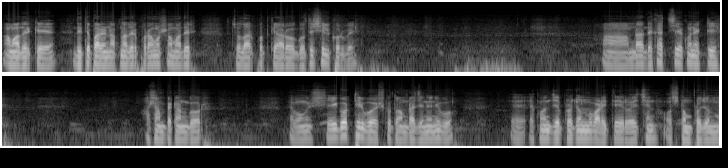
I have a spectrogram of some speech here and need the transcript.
আমাদেরকে দিতে পারেন। আপনাদের পরামর্শ আমাদের চলার পথকে আরও গতিশীল করবে। আমরা দেখাচ্ছি এখন একটি আসাম প্যাটার্ন গড়, এবং সেই গড়টির বয়স কত আমরা জেনে নিব। এখন যে প্রজন্ম বাড়িতে রয়েছেন, অষ্টম প্রজন্ম,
